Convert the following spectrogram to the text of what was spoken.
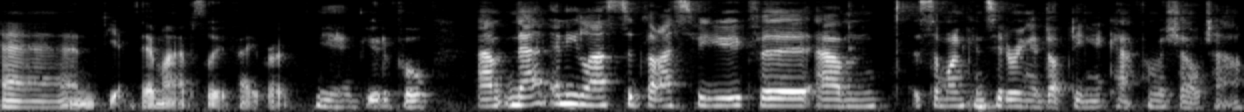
and yeah they're my absolute favorite Yeah, beautiful. Um, Nat, any last advice for you for um, someone considering adopting a cat from a shelter?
